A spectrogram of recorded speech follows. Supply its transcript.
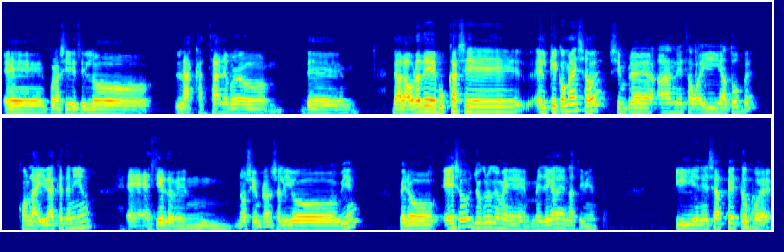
eh, por así decirlo, las castañas de, a la hora de buscarse el que comer, ¿sabes? Siempre han estado ahí a tope con las ideas que tenían. Eh, es cierto que no siempre han salido bien, Pero eso yo creo que me, llega de nacimiento. Y en ese aspecto, pues,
